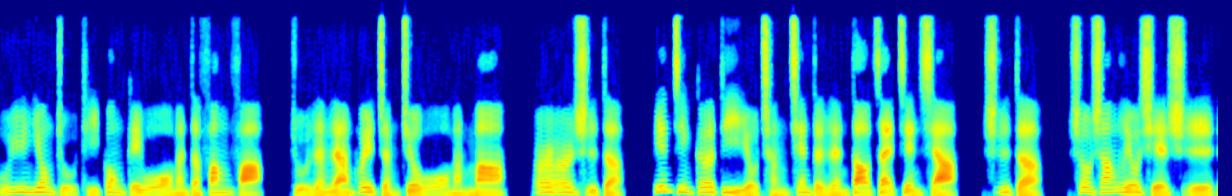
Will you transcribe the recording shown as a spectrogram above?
不运用主提供给我们的方法，主仍然会拯救我们吗？二二，是的，边境各地有成千的人倒在剑下，是的，受伤流血时，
